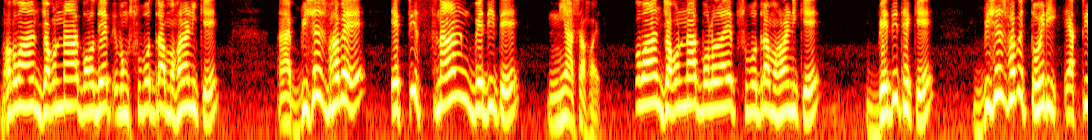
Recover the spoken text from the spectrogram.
ভগবান জগন্নাথ, বলদেব এবং সুভদ্রা মহারানীকে বিশেষভাবে একটি স্নান বেদিতে নিয়ে আসা হয়। ভগবান জগন্নাথ, বলদেব, সুভদ্রা মহারানীকে বেদি থেকে বিশেষভাবে তৈরি একটি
